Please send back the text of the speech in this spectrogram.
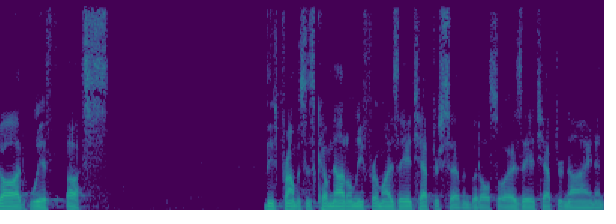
God with us. These promises come not only from Isaiah chapter 7, but also Isaiah chapter 9. And,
